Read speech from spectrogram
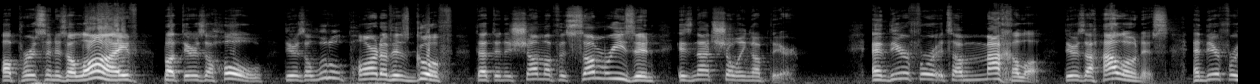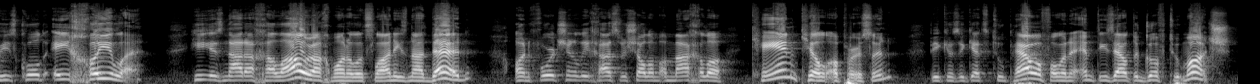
A person is alive, but there's a hole. There's a little part of his guf that the neshama, for some reason, is not showing up there. And therefore, it's a machala there's a hollowness, and therefore he's called a choyle. He is not a chalal, Rahman al he's not dead. Unfortunately, chas v'shalom, a machala can kill a person because it gets too powerful and it empties out the guf too much.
